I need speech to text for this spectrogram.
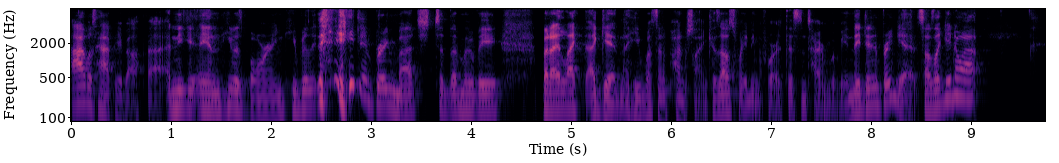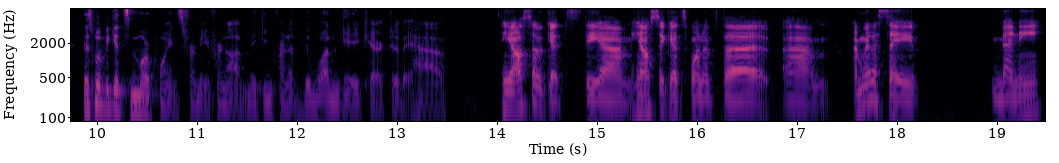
i was happy about that and he, and he was boring he really he didn't bring much to the movie but i liked again that he wasn't a punchline because i was waiting for it this entire movie and they didn't bring it so i was like you know what this movie gets more points for me for not making fun of the one gay character they have He also gets the um he also gets one of the um I'm gonna say many.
